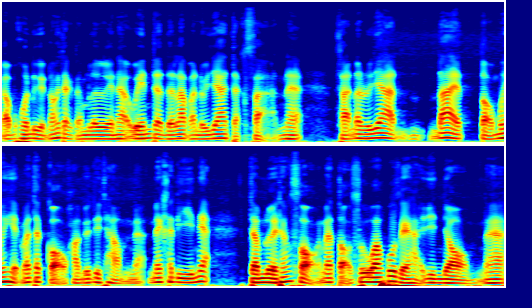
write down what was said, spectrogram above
กับคนอื่นนอกจากจำเลยนะเว้นแต่ได้รับอนุญาตจากศาลนะศาลอนุญาตได้ต่อเมื่อเห็นว่าจะก่อความยุติธรรมนะในคดีเนี่ยจำเลยทั้งสองนะต่อสู้ว่าผู้เสียหายยินยอมนะฮะ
